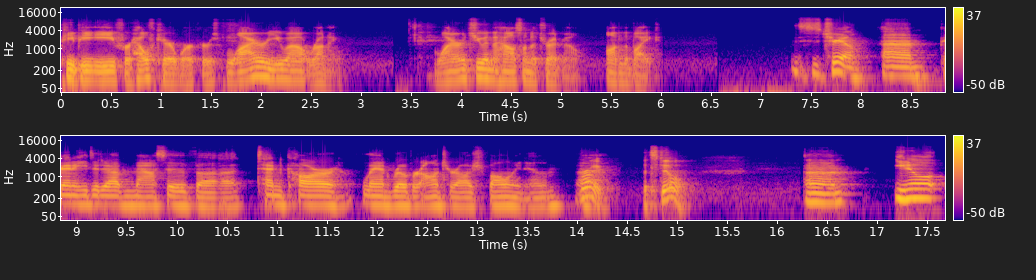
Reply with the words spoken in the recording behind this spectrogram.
PPE for healthcare workers. Why are you out running? Why aren't you in the house on a treadmill on the bike? This is true. Um, granted, he did have a massive uh, 10 car Land Rover entourage following him. Right. Uh, but still. Um, you know,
